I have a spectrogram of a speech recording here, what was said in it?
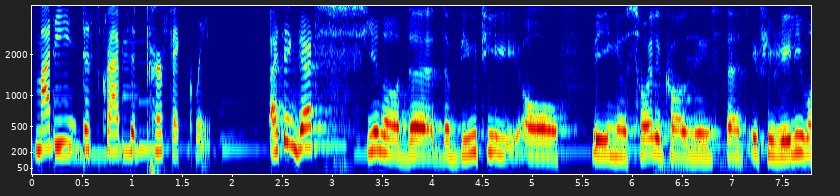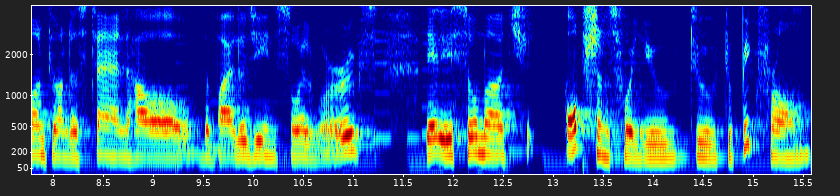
Muddy described it perfectly. I think that's you know the the beauty of being a soil ecologist that if you really want to understand how the biology in soil works, there is so much options for you to to pick from.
